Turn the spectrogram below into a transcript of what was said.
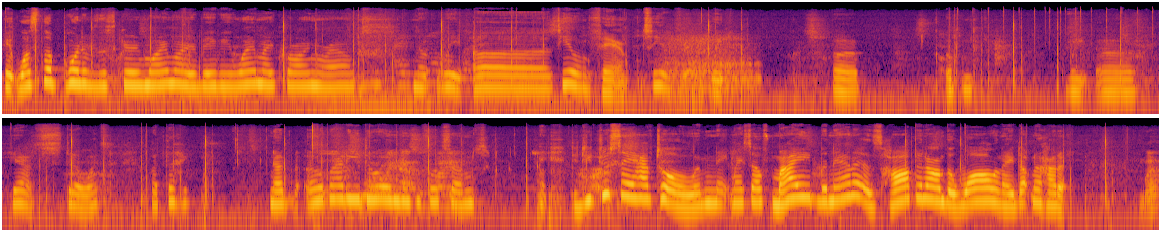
Wait, what's the point of this game? Why am I a baby? Why am I crawling around? No, wait. Uh, ceiling fan. Ceiling fan. Wait. Uh, open. Wait. Uh, yeah. Still, what? What the heck? No, nobody doing this for sums. Did you just say I have to eliminate myself? My banana is hopping on the wall and I don't know how to. What?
